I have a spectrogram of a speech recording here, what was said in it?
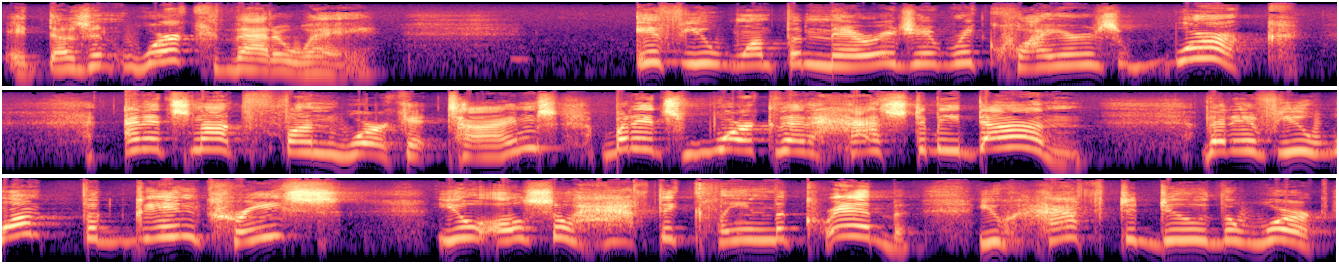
It doesn't work that way. If you want the marriage, it requires work. And it's not fun work at times, but it's work that has to be done. That if you want the increase, you also have to clean the crib. You have to do the work,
